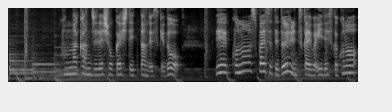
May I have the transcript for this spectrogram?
こんな感じで紹介していったんですけどえー、このスパイスってどういう風に使えばいいですか？この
